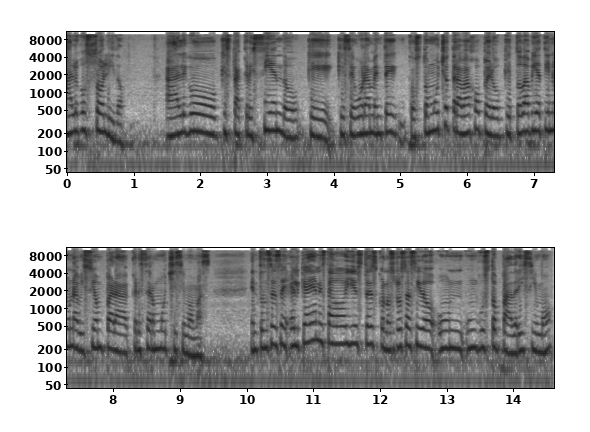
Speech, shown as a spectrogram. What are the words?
algo sólido, algo que está creciendo, que, que seguramente costó mucho trabajo, pero que todavía tiene una visión para crecer muchísimo más. Entonces, eh, el que hayan estado hoy ustedes con nosotros ha sido un, un gusto padrísimo.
